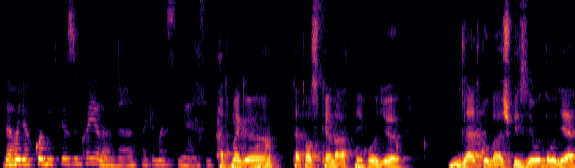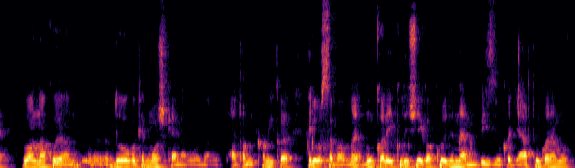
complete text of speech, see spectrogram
de hogy akkor mit kezdünk a jelennel? Nekem ez hiányzik. Hát meg uh-huh. tehát azt kell látni, hogy lehet globális vízió, de ugye vannak olyan dolgok, amiket most kell megoldani. Tehát amik, amik egy országban nagyon munkalékuliség, akkor ugye nem víziókat gyártunk, hanem ott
